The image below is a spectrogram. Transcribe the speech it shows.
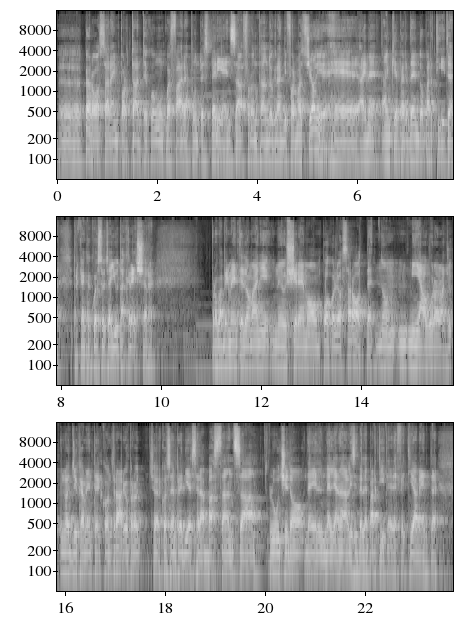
eh, però sarà importante comunque fare appunto esperienza affrontando grandi formazioni e ahimè anche perdendo partite perché anche questo ti aiuta a crescere. Probabilmente domani ne usciremo un po' con le ossa rotte non mi auguro logicamente il contrario però cerco sempre di essere abbastanza lucido nel, nelle analisi delle partite ed effettivamente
